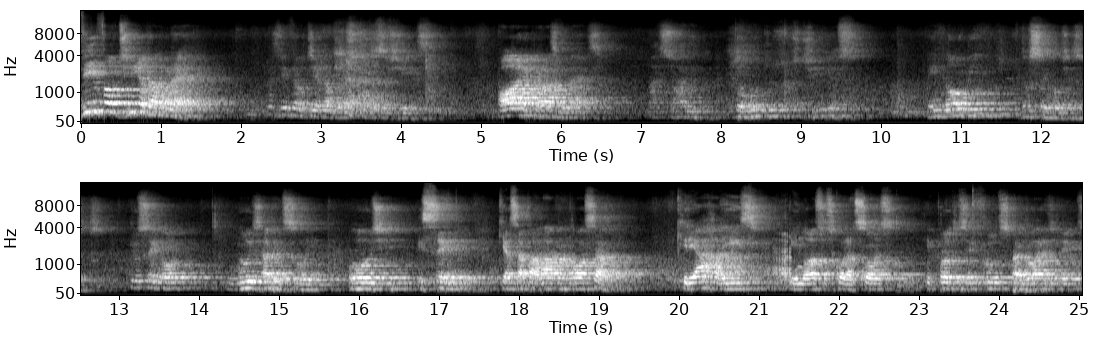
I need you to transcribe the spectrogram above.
Viva o dia da mulher. Mas viva o dia da mulher todos os dias. Ore pelas mulheres. Ore todos os dias. Em nome do Senhor Jesus. Que o Senhor nos abençoe hoje e sempre. Que essa palavra possa criar raiz em nossos corações e produzir frutos para a glória de Deus.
